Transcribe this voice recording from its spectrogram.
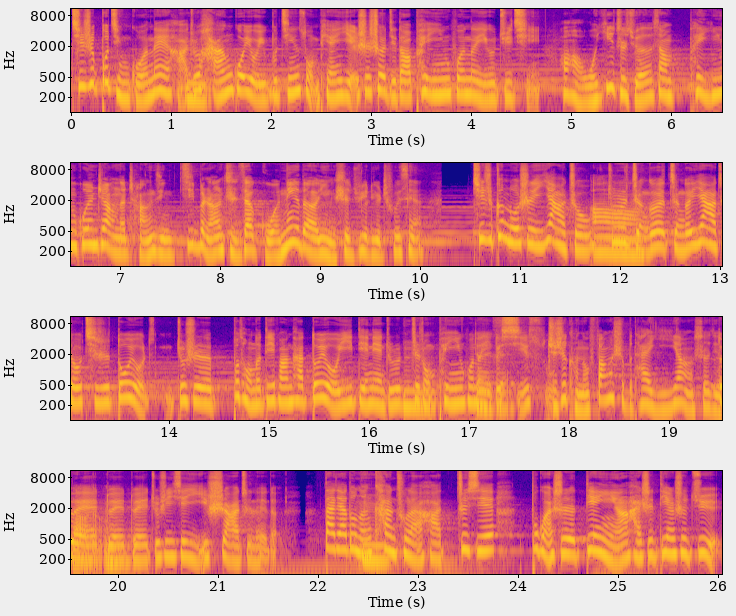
其实不仅国内哈，就韩国有一部惊悚片，也是涉及到配阴婚的一个剧情。哦，我一直觉得像配阴婚这样的场景，基本上只在国内的影视剧里出现。其实更多是亚洲，就是整个整个亚洲其实都有，就是不同的地方它都有一点点就是这种配阴婚的一个习俗，只是可能方式不太一样，涉及到对对对，就是一些仪式啊之类的。大家都能看出来哈，这些不管是电影啊还是电视剧，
